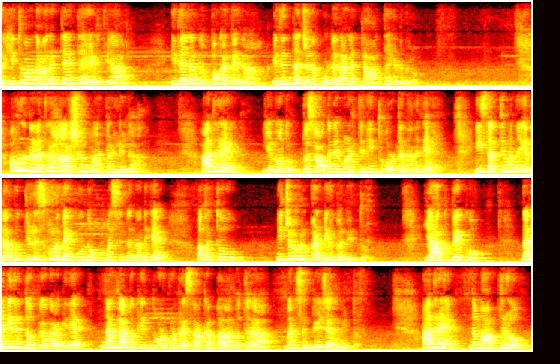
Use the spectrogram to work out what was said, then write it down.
ರಹಿತವಾಗಿ ಆಗುತ್ತೆ ಅಂತ ಹೇಳ್ತೀಯಾ? ಇದೆಲ್ಲ ನಂಬೋ ಕತೆನಾ ಇದರಿಂದ ಜನಕ್ಕೆ ಒಳ್ಳೇದಾಗತ್ತಾ ಅಂತ ಹೇಳಿದ್ರು. ಅವರು ನನ್ನ ಹತ್ರ ಹಾರ್ಷಾಗಿ ಮಾತಾಡಲಿಲ್ಲ. ಆದರೆ ಏನೋ ದೊಡ್ಡ ಸಾಧನೆ ಮಾಡ್ತೀನಿ ಅಂತ ಹೊರಟ ನನಗೆ. ಈ ಸತ್ಯವನ್ನು ಎಲ್ಲರಿಗೂ ತಿಳಿಸ್ಕೊಡ್ಬೇಕು ಅನ್ನೋ ಹುಮ್ಮಸ್ಸಿದ್ದ ನನಗೆ. ಅವತ್ತು ನಿಜವಾಗ್ಲೂ ಕಣ್ಣೀರು ಬಂದಿತ್ತು. ಯಾಕೆ ಬೇಕು? ನನಗೆ ಇದರಿಂದ ಉಪಯೋಗ ಆಗಿದೆ. ನನ್ನ ಲಾಭಕ್ಕೆ ಇದು ನೋಡಿಕೊಂಡ್ರೆ ಸಾಕಪ್ಪ ಅನ್ನೋ ಥರ ಮನಸ್ಸಿಗೆ ಬೇಜಾರಾಗಿತ್ತು. ಆದರೆ ನಮ್ಮ ಆಪ್ತರು,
